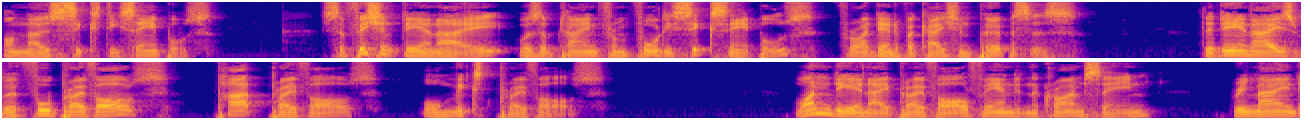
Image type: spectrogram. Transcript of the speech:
on those 60 samples? Sufficient DNA was obtained from 46 samples for identification purposes. The DNAs were full profiles, part profiles, or mixed profiles. One DNA profile found in the crime scene remained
